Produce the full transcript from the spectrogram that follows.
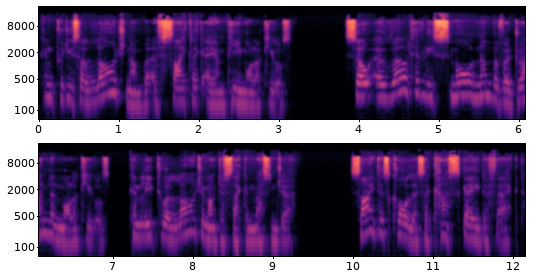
can produce a large number of cyclic AMP molecules. So, a relatively small number of adrenaline molecules can lead to a large amount of second messenger. Scientists call this a cascade effect.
